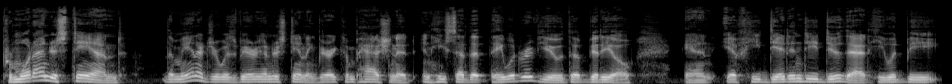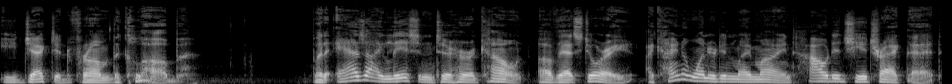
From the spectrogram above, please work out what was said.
From what I understand, the manager was very understanding, very compassionate, and he said that they would review the video. And if he did indeed do that, he would be ejected from the club. But as I listened to her account of that story, I kind of wondered in my mind, how did she attract that?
